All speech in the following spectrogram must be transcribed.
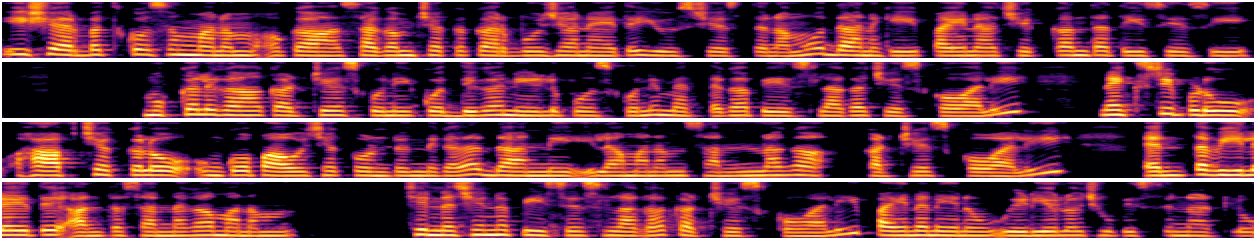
ఈ షర్బత్ కోసం మనం ఒక సగం చెక్క కర్బూజాని అయితే యూజ్ చేస్తున్నాము. దానికి పైన చెక్కంతా తీసేసి, ముక్కలుగా కట్ చేసుకొని, కొద్దిగా నీళ్ళు పోసుకొని మెత్తగా పేస్ట్‌లాగా చేసుకోవాలి. నెక్స్ట్ ఇప్పుడు హాఫ్ చెక్కలో ఇంకో పావు చెక్క ఉంటుంది కదా! దాన్ని ఇలా మనం సన్నగా కట్ చేసుకోవాలి. ఎంత వీలైతే అంత సన్నగా మనం చిన్న చిన్న పీసెస్ లాగా కట్ చేసుకోవాలి. పైన నేను వీడియోలో చూపిస్తున్నట్లు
